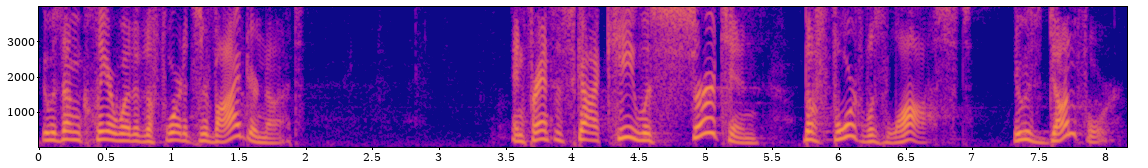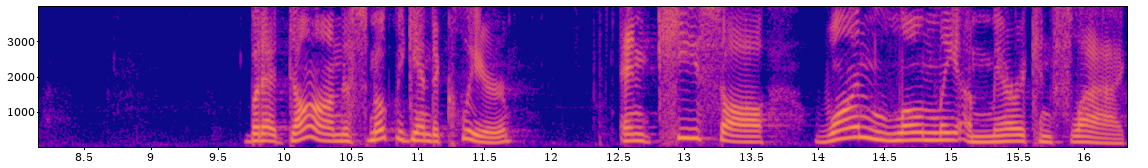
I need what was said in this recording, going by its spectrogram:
it was unclear whether the fort had survived or not. And Francis Scott Key was certain the fort was lost, it was done for. But at dawn, the smoke began to clear, and Key saw one lonely American flag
